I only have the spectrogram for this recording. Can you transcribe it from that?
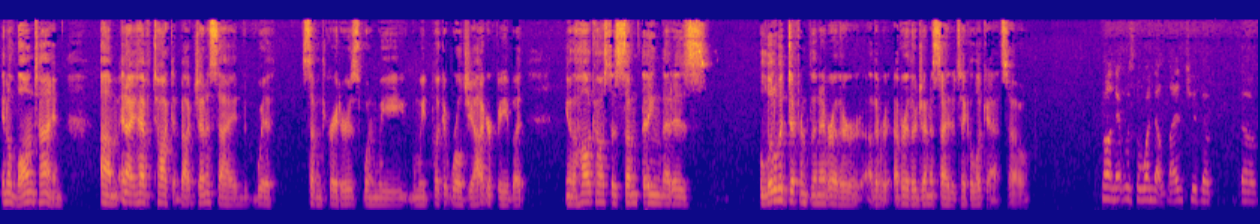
in a long time. Um, and I have talked about genocide with seventh graders when we when we look at world geography, but you know the Holocaust is something that is a little bit different than every other other every other genocide to take a look at. So, well, and it was the one that led to the the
